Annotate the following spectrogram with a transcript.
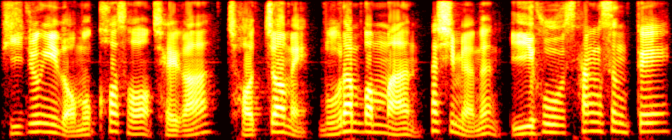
비중이 너무 커서 제가 저점에 물 한 번만 하시면은 이후 상승 때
